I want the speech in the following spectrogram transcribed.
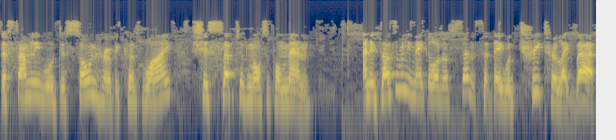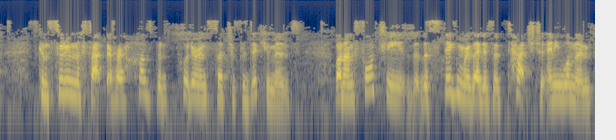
the family will disown her because why? She slept with multiple men. And it doesn't really make a lot of sense that they would treat her like that, considering the fact that her husband put her in such a predicament. But unfortunately, the, the, stigma that is attached to any woman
